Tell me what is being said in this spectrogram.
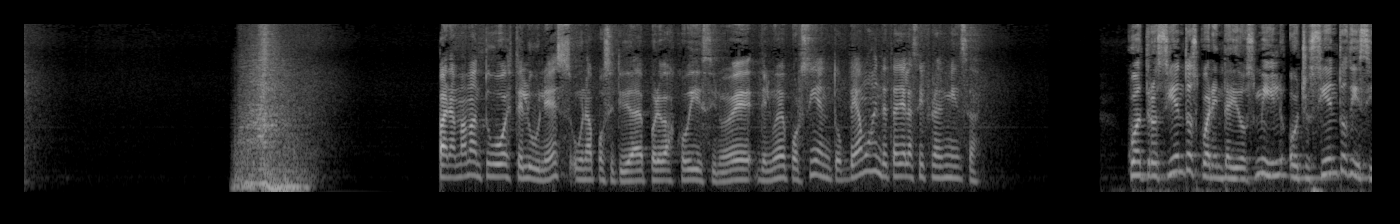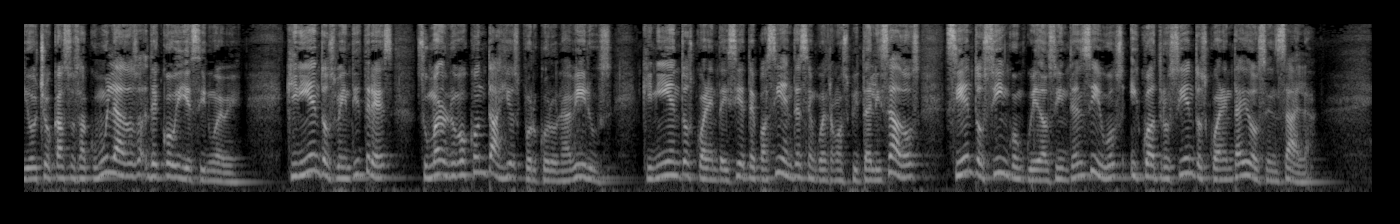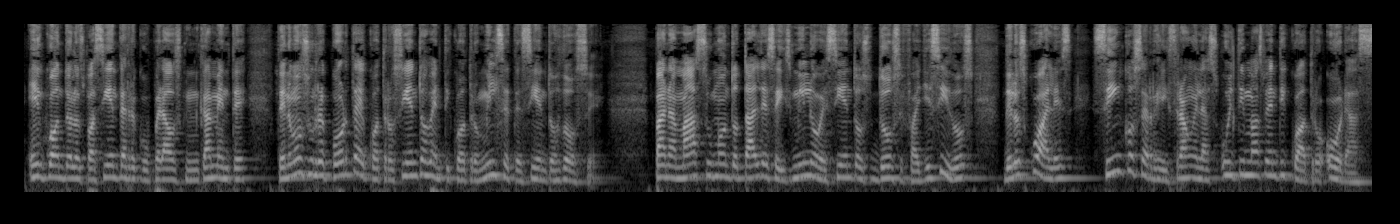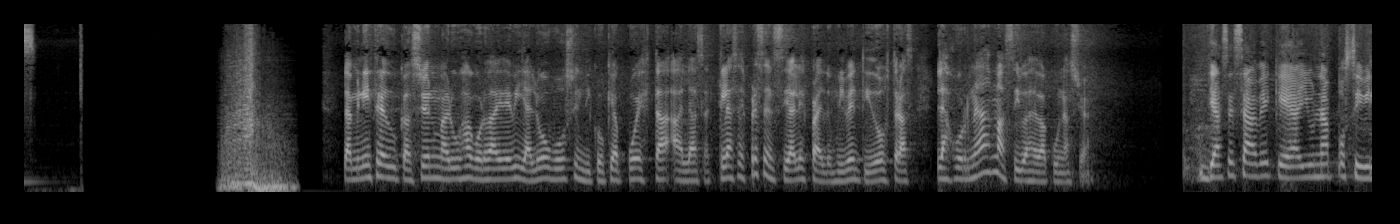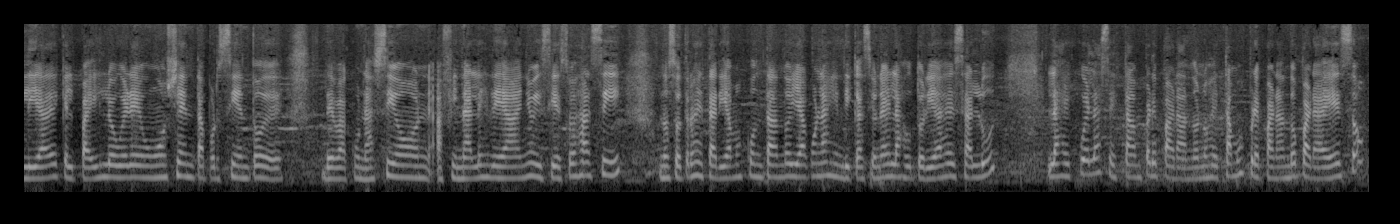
Panamá mantuvo este lunes una positividad de pruebas COVID-19 del 9%. Veamos en detalle la cifra del MINSA. 442.818 casos acumulados de COVID-19. 523 sumaron nuevos contagios por coronavirus. 547 pacientes se encuentran hospitalizados, 105 en cuidados intensivos y 442 en sala. En cuanto a los pacientes recuperados clínicamente, tenemos un reporte de 424.712. Panamá suma un total de 6.912 fallecidos, de los cuales 5 se registraron en las últimas 24 horas. La ministra de Educación, Maruja Gorday de Villalobos, indicó que apuesta a las clases presenciales para el 2022 tras las jornadas masivas de vacunación. Ya se sabe que hay una posibilidad de que el país logre un 80% de, de, vacunación a finales de año y si eso es así, nosotros estaríamos contando ya con las indicaciones de las autoridades de salud. Las escuelas se están preparando, nos estamos preparando para eso.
